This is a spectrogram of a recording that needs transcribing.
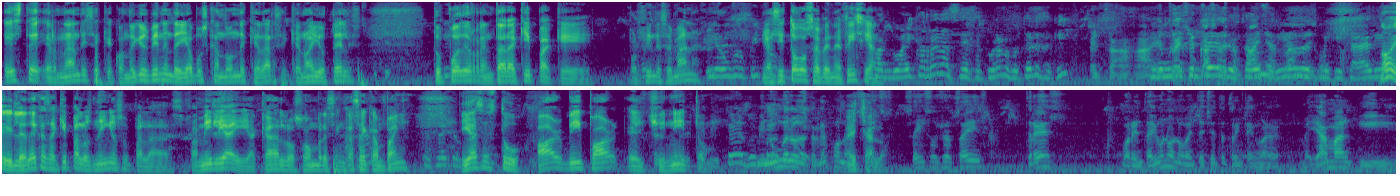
este Hernán dice que cuando ellos vienen de allá buscan dónde quedarse, que no hay hoteles. Tú puedes rentar aquí para que, por fin de semana. Sí, a un grupito. Y así todos se benefician. Cuando hay carreras, se saturan los hoteles aquí. Ajá, él mucha trae su gente casa de campaña. Unidos, grande, ¿no? Mexicali. No, y le dejas aquí para los niños o para la familia y acá los hombres en casa de campaña. Casa de Y haces tú, RV Park, el chinito. Mi número de teléfono Échalo. es 686 341 9739 Me llaman y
